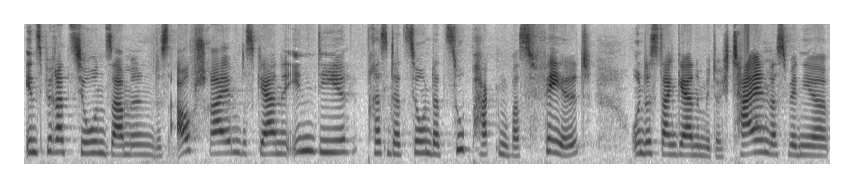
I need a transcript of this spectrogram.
Inspiration sammeln, das aufschreiben, das gerne in die Präsentation dazu packen, was fehlt und es dann gerne mit euch teilen, dass wenn ihr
